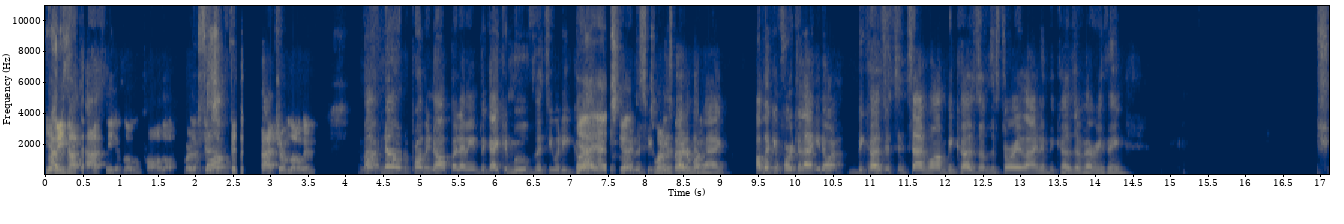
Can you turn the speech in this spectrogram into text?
yeah, I but he's not the athlete of Logan Paul though, or the physical, No. physical stature of Logan. No, probably not. But I mean, the guy can move. Let's see what he got. Yeah, yeah, he's good. Let's see He's what one of he's the got in the bag. I'm looking forward to that. You know what? Because it's in San Juan, because of the storyline, and because of everything. sh-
